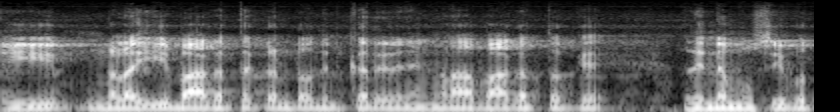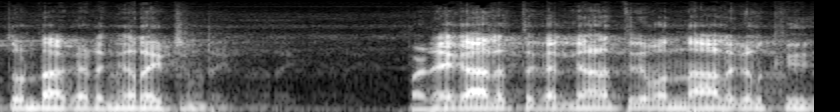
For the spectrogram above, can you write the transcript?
ഈ നിങ്ങളെ ഈ ഭാഗത്തൊക്കെ ഉണ്ടോ എന്ന് എനിക്കറിയില്ല. ഞങ്ങൾ ആ ഭാഗത്തൊക്കെ അതിന്റെ മുസീബത്തുകൊണ്ട് ആകെ ഇടങ്ങേറായിട്ടുണ്ട്. പഴയ കാലത്ത് കല്യാണത്തിന് വന്ന ആളുകൾക്ക്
